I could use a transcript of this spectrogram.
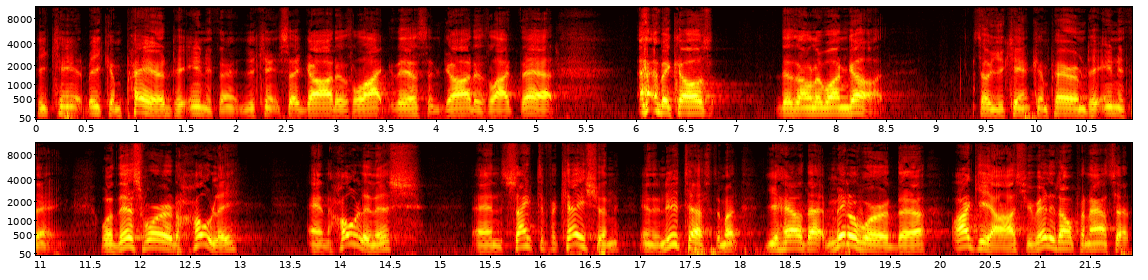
He can't be compared to anything. You can't say God is like this and God is like that because there's only one God. So you can't compare him to anything. Well, this word holy and holiness and sanctification in the New Testament, you have that middle word there, argios. You really don't pronounce that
